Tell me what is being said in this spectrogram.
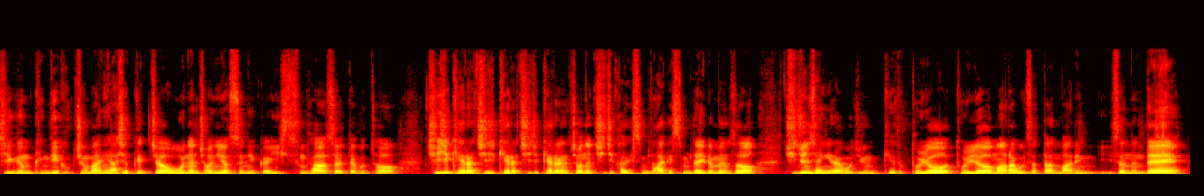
지금 굉장히 걱정 많이 하셨겠죠. 5년 전이었으니까 25살 때부터 취직해라 취직해라 취직해라 저는 취직하겠습니다 하겠습니다 이러면서 취준생이라고 지금 계속 돌려 돌려 말하고 있었다는 말이 있었는데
